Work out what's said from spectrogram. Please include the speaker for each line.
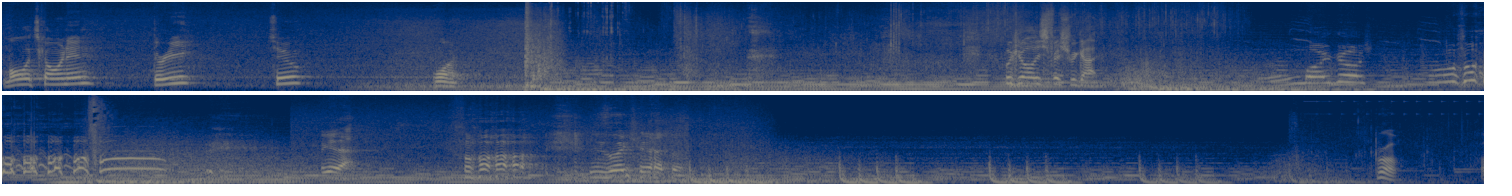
Speaker 1: Mullet's going in. Three, two, one. Look at all these fish we got. Oh my gosh. Look at that. He's looking at them. Bro,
